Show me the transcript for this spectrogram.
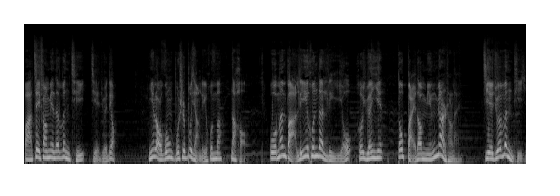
把这方面的问题解决掉。你老公不是不想离婚吗？那好，我们把离婚的理由和原因都摆到明面上来，解决问题。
